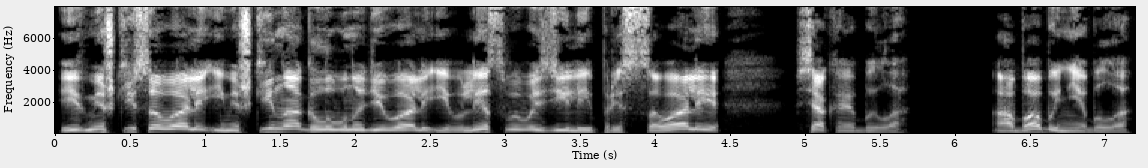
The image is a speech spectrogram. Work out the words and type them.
И в мешки совали, и мешки на голову надевали, и в лес вывозили, и прессовали. Всякое было. А бабы не было.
